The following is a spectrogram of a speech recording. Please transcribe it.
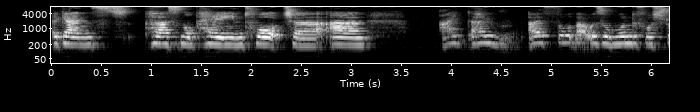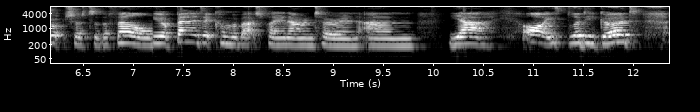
against personal pain, torture, and I, I, I thought that was a wonderful structure to the film. You got Benedict Cumberbatch playing Alan Turing and yeah, oh, he's bloody good.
